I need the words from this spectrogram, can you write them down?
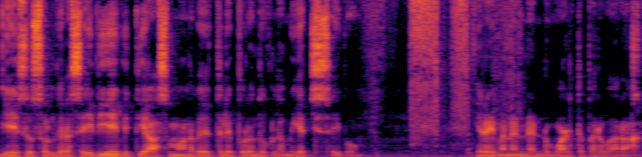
இயேசு சொல்கிற செய்தியை வித்தியாசமான விதத்தில் புரிந்து கொள்ள முயற்சி செய்வோம். இறைவன் என்றும் வாழ்த்து பெறுவாராக.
